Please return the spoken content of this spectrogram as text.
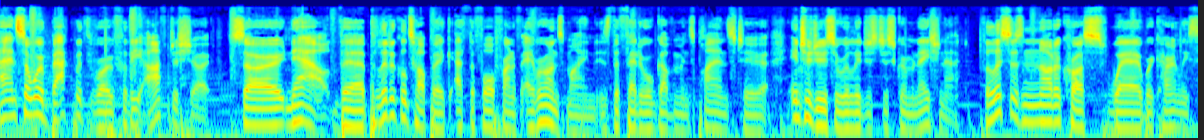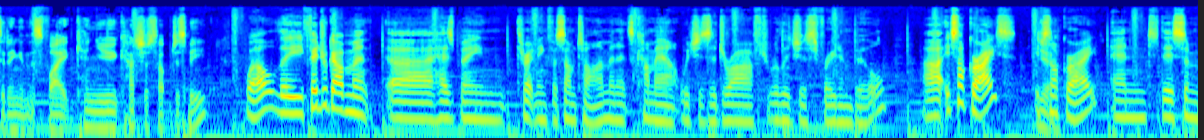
And so we're back with Ro for the after show. So now, the political topic at the forefront of everyone's mind is the federal government's plans to introduce a Religious Discrimination Act. For listeners not across where we're currently sitting in this fight, can you catch us up to speed? Well, the federal government uh, has been threatening for some time, and it's come out, which is a draft religious freedom bill. Uh, it's not great. It's Yeah. not great, and there's some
